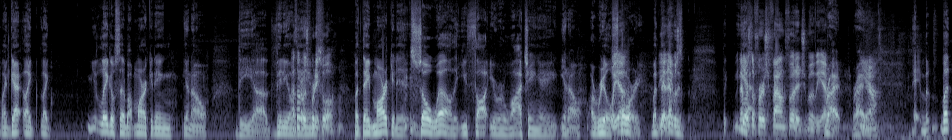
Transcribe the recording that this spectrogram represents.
Like get like like Lago said about marketing. You know, the uh, video. I thought it was pretty cool. But they marketed it so well that you thought you were watching a you know a real Well, yeah. story. But Yeah, the- that it was- but- That yeah, was the first found footage movie ever. right, right. Yeah. But, but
